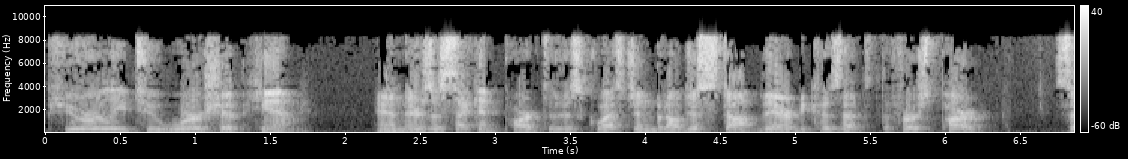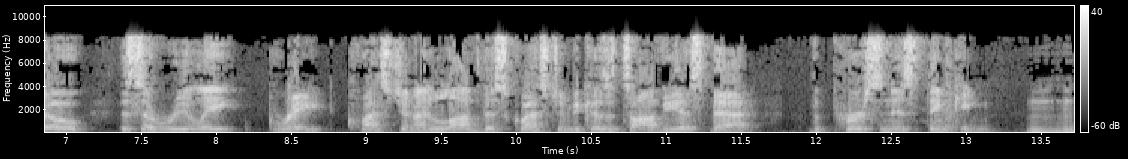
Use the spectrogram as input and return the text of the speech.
purely to worship him? And there's a second part to this question, but I'll just stop there because that's the first part. So this is a really great question. I love this question because it's obvious that the person is thinking, Mm-hmm.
